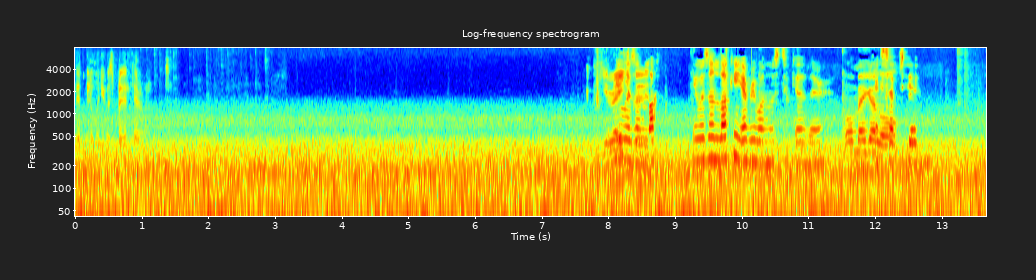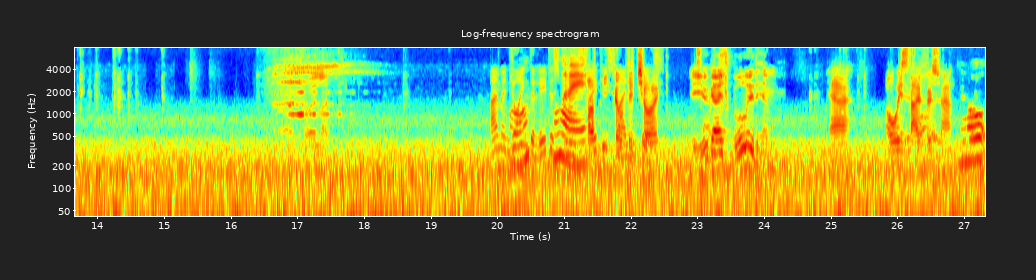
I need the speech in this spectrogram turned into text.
That nobody was present there. He He was quit. unlucky. He was unlucky. Everyone was together Omega except lol. him. I'm enjoying Aw, the latest why? stream, Puppy killed the smiling Choi. Yeah, you guys bullied him. Yeah. Always die first round. No,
